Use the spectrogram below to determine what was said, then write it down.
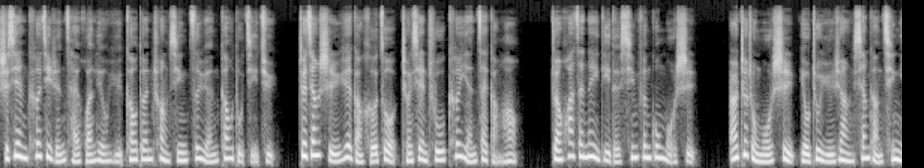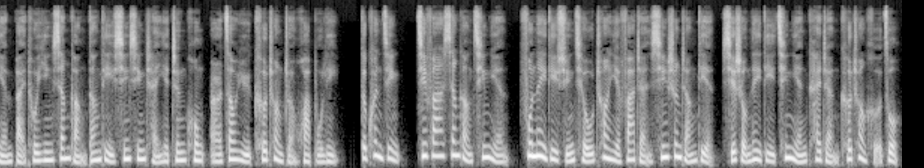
实现科技人才环流与高端创新资源高度集聚。这将使粤港合作呈现出科研在港澳、转化在内地的新分工模式，而这种模式有助于让香港青年摆脱因香港当地新兴产业真空而遭遇科创转化不利的困境。激发香港青年赴内地寻求创业发展新生长点，携手内地青年开展科创合作，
